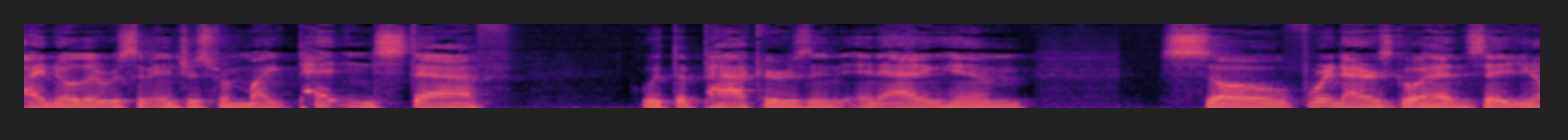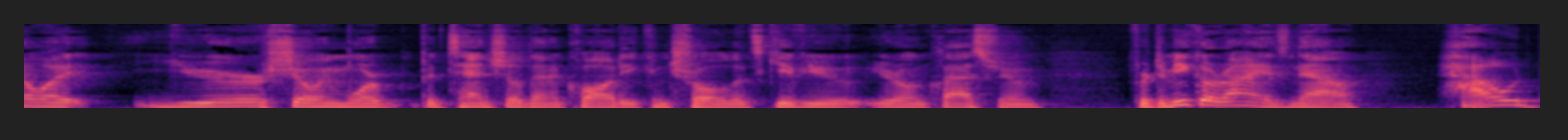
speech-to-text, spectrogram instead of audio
I know there was some interest from Mike Pettine's staff with the Packers and, and adding him. So 49ers go ahead and say, you know what, you're showing more potential than a quality control. Let's give you your own classroom. For DeMeco Ryans now, how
